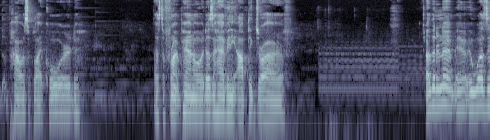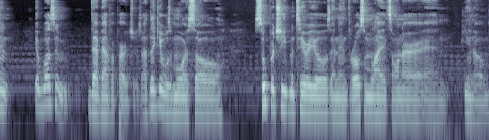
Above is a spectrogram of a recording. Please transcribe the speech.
the power supply cord. That's the front panel. It doesn't have any optic drive. Other than that, it, it wasn't it wasn't that bad of a purchase. I think it was more so super cheap materials and then throw some lights on her and you know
